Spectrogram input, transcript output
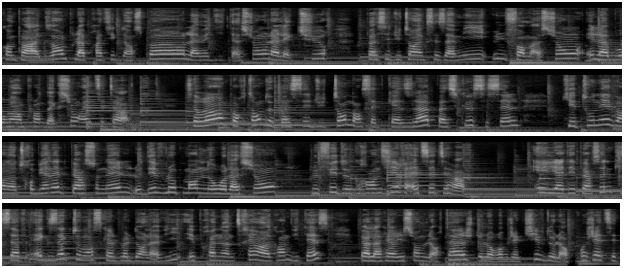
comme par exemple la pratique d'un sport, la méditation, la lecture, passer du temps avec ses amis, une formation, élaborer un plan d'action, etc. C'est vraiment important de passer du temps dans cette case-là parce que c'est celle qui est tournée vers notre bien-être personnel, le développement de nos relations, le fait de grandir, etc. Et il y a des personnes qui savent exactement ce qu'elles veulent dans la vie et prennent un train à grande vitesse vers la réalisation de leurs tâches, de leurs objectifs, de leurs projets, etc.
